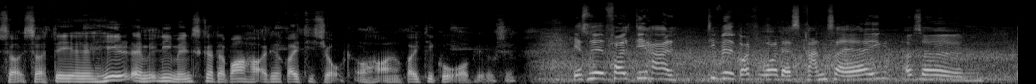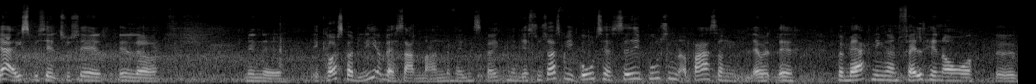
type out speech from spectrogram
Så, så det er helt almindelige mennesker, der bare har det rigtig sjovt og har en rigtig god oplevelse. Jeg synes, at folk de har, de ved godt, hvor deres grænser er, ikke? Og så, øh, jeg er ikke specielt social, eller, men øh, jeg kan også godt lide at være sammen med andre mennesker, ikke? Men jeg synes også, vi er gode til at sidde i bussen og bare sådan lave, lave bemærkningerne falde hen over øh,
